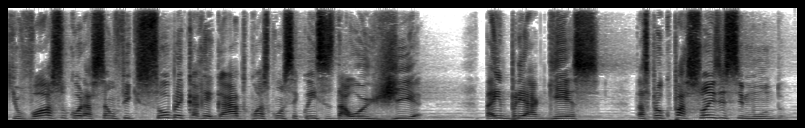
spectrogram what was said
que o vosso coração fique sobrecarregado com as consequências da orgia, da embriaguez, das preocupações desse mundo.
